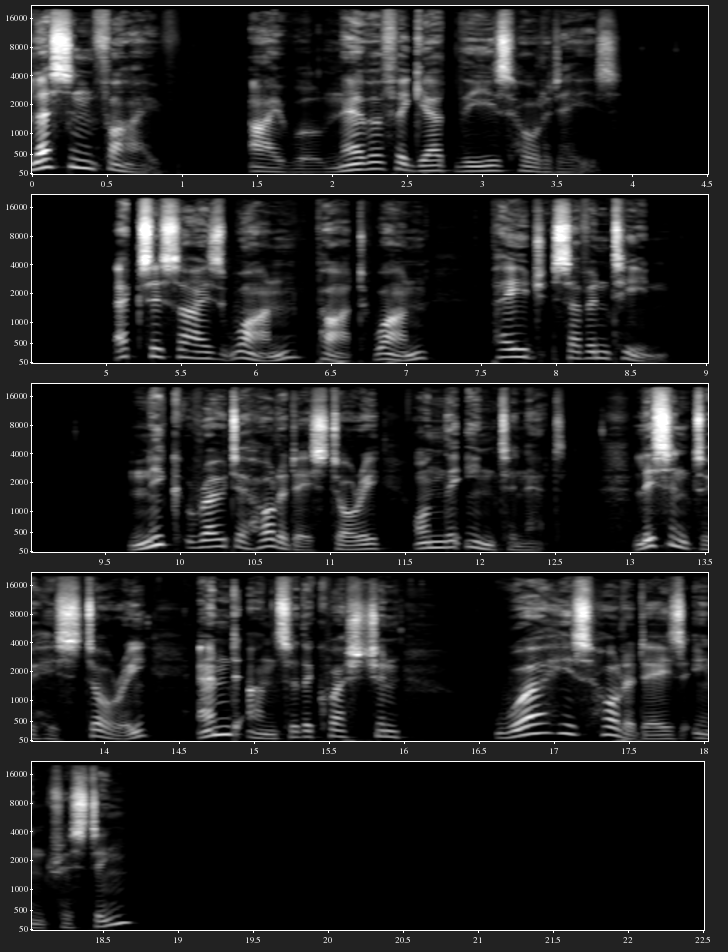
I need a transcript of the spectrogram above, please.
Lesson 5 I will never forget these holidays. Exercise 1, Part 1, page 17. Nick wrote a holiday story on the internet. Listen to his story and answer the question Were his holidays interesting?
